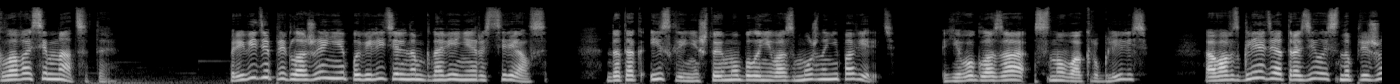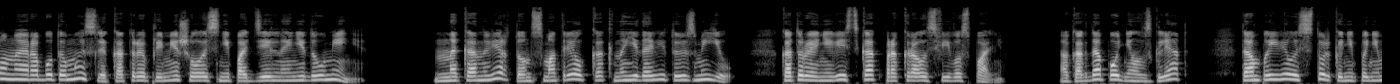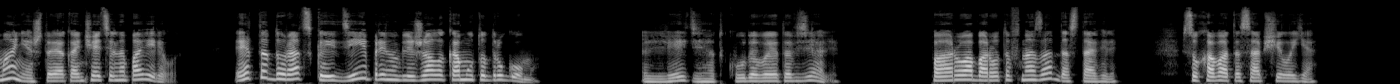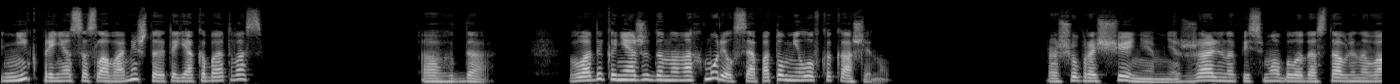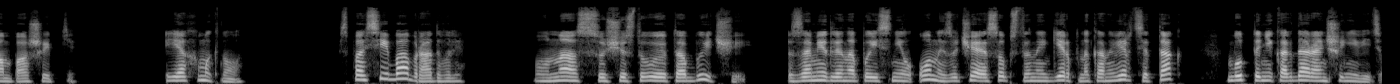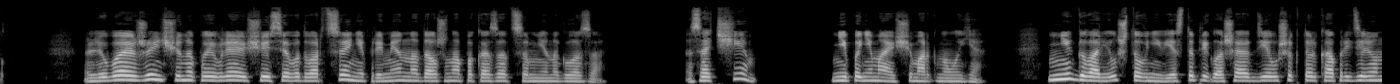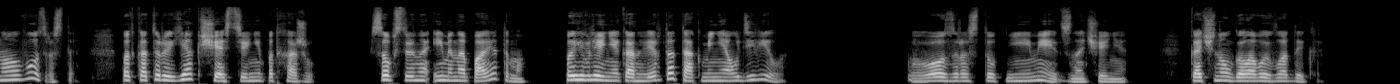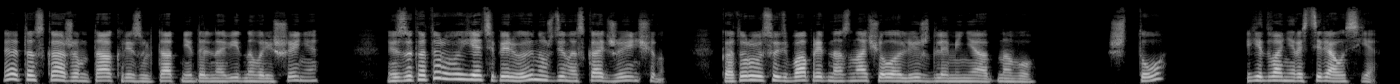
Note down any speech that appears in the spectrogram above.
Глава 17. При виде предложения повелитель на мгновение растерялся. Да так искренне, что ему было невозможно не поверить. Его глаза снова округлились, а во взгляде отразилась напряженная работа мысли, которая примешивалась неподдельное недоумение. На конверт он смотрел, как на ядовитую змею, которая невесть как прокралась в его спальню. А когда поднял взгляд, там появилось столько непонимания, что я окончательно поверила. Эта дурацкая идея принадлежала кому-то другому. «Леди, откуда вы это взяли?» «Пару оборотов назад доставили», — суховато сообщила я. Ник принес со словами, что это якобы от вас. «Ах, да». Владыка неожиданно нахмурился, а потом неловко кашлянул. «Прошу прощения, мне жаль, но письмо было доставлено вам по ошибке». Я хмыкнула. Спасибо, обрадовали. У нас существует обычай, замедленно пояснил он, изучая собственный герб на конверте так, будто никогда раньше не видел. Любая женщина, появляющаяся во дворце, непременно должна показаться мне на глаза. Зачем? Непонимающе моргнула я. Ник говорил, что в невесты приглашают девушек только определенного возраста, под который я, к счастью, не подхожу. Собственно, именно поэтому Появление конверта так меня удивило. «Возраст тут не имеет значения», — качнул головой владыка. «Это, скажем так, результат недальновидного решения, из-за которого я теперь вынужден искать женщину, которую судьба предназначила лишь для меня одного». «Что?» — едва не растерялась я.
